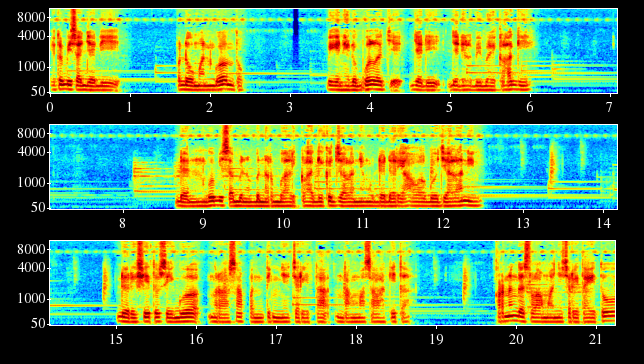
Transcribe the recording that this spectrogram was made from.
itu bisa jadi pedoman gue untuk bikin hidup gue jadi jadi lebih baik lagi. Dan gue bisa bener-bener balik lagi ke jalan yang udah dari awal gue jalanin dari situ sih gue ngerasa pentingnya cerita tentang masalah kita. Karena gak selamanya cerita itu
